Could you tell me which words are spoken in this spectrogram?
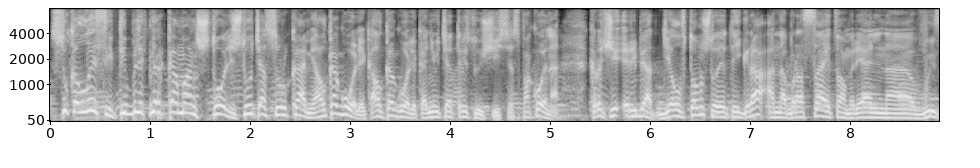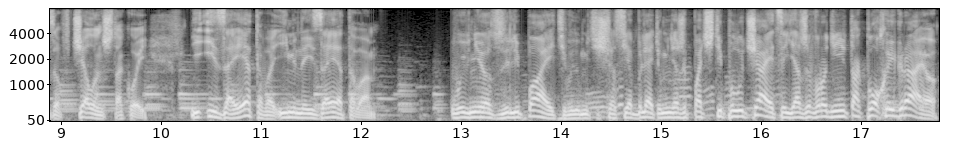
Сука, лысый, ты, блядь, наркоман, что ли? Что у тебя с руками? Алкоголик, алкоголик, они у тебя трясущиеся. Спокойно. Короче, ребят, дело в том, что эта игра, она бросает вам реально вызов, челлендж такой. И из-за этого, именно из-за этого, вы в нее залипаете, вы думаете, сейчас я, блядь, у меня же почти получается, я же вроде не так плохо играю.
